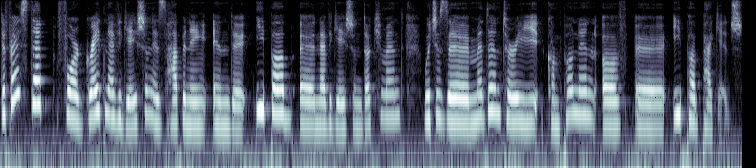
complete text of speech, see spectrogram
The first step for great navigation is happening in the EPUB uh, navigation document, which is a mandatory component of a EPUB package.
